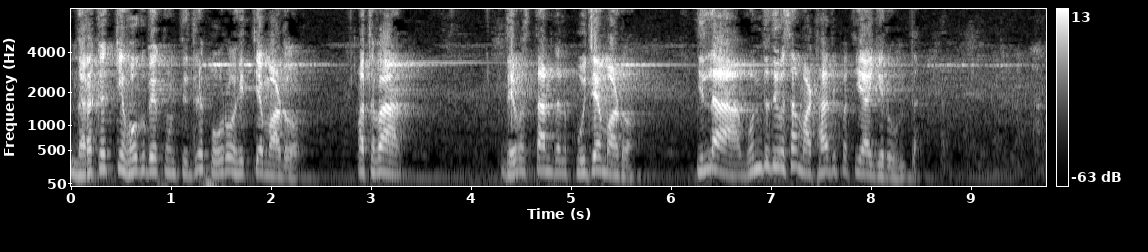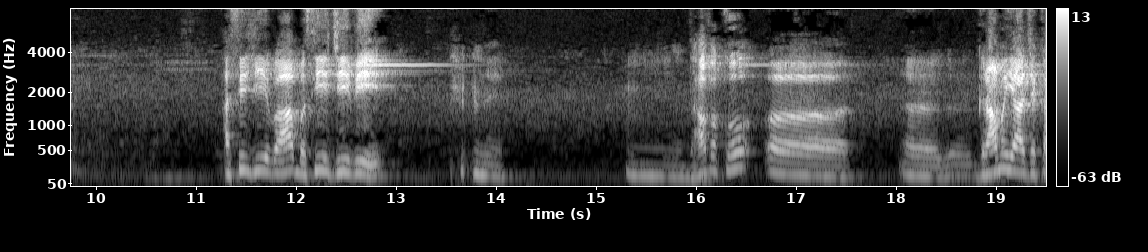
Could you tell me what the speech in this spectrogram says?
ನರಕಕ್ಕೆ ಹೋಗಬೇಕು ಅಂತಿದ್ರೆ ಪೌರೋಹಿತ್ಯ ಮಾಡು. ಅಥವಾ ದೇವಸ್ಥಾನದಲ್ಲಿ ಪೂಜೆ ಮಾಡು, ಇಲ್ಲ, ಒಂದು ದಿವಸ ಮಠಾಧಿಪತಿಯಾಗಿರು ಅಂತ. ಅಸಿಜೀವ ಬಸಿಜೀವಿ ಧಾವಕೋ ಗ್ರಾಮಯಾಜಕ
